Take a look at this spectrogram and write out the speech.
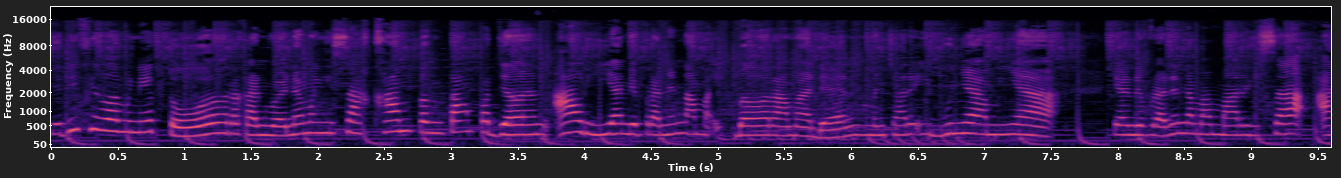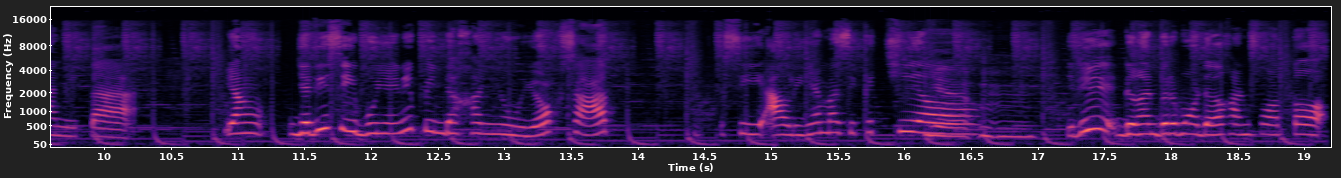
Jadi film ini tuh rekan Buana mengisahkan tentang perjalanan Ali yang diperanin nama Iqbal Ramadan mencari ibunya Mia yang diperanin nama Marisa Anita. Yang jadi si ibunya ini pindah ke New York saat si Alinya masih kecil. Iya, mm-mm. Jadi dengan bermodalkan foto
